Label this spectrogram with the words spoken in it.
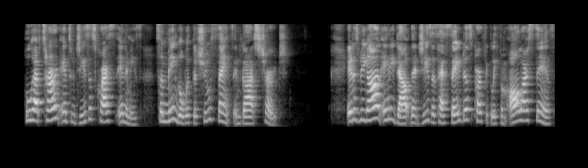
who have turned into Jesus Christ's enemies to mingle with the true saints in God's church. It is beyond any doubt that Jesus has saved us perfectly from all our sins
